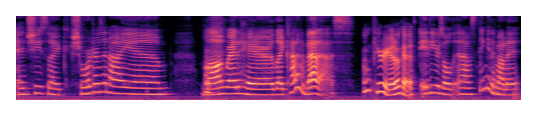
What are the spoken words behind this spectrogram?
And she's like shorter than I am, long red hair, like kind of a badass. Oh, period. Okay. 80 years old and I was thinking about it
